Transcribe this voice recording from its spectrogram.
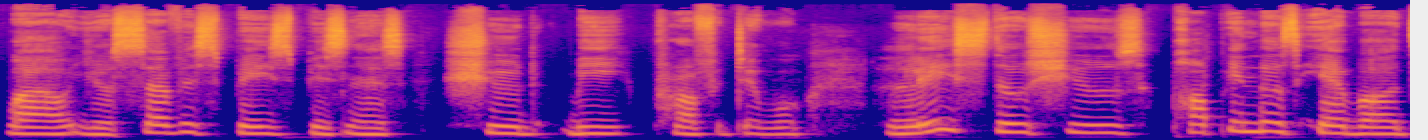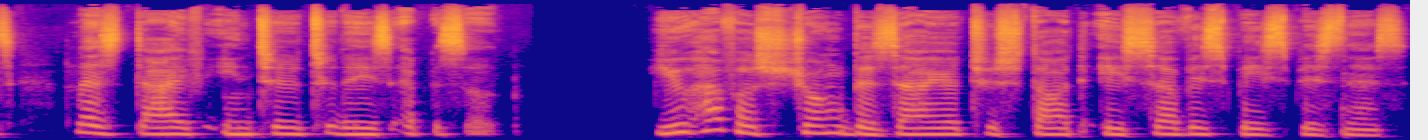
why your service based business should be profitable. Lace those shoes, pop in those earbuds. Let's dive into today's episode. You have a strong desire to start a service based business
